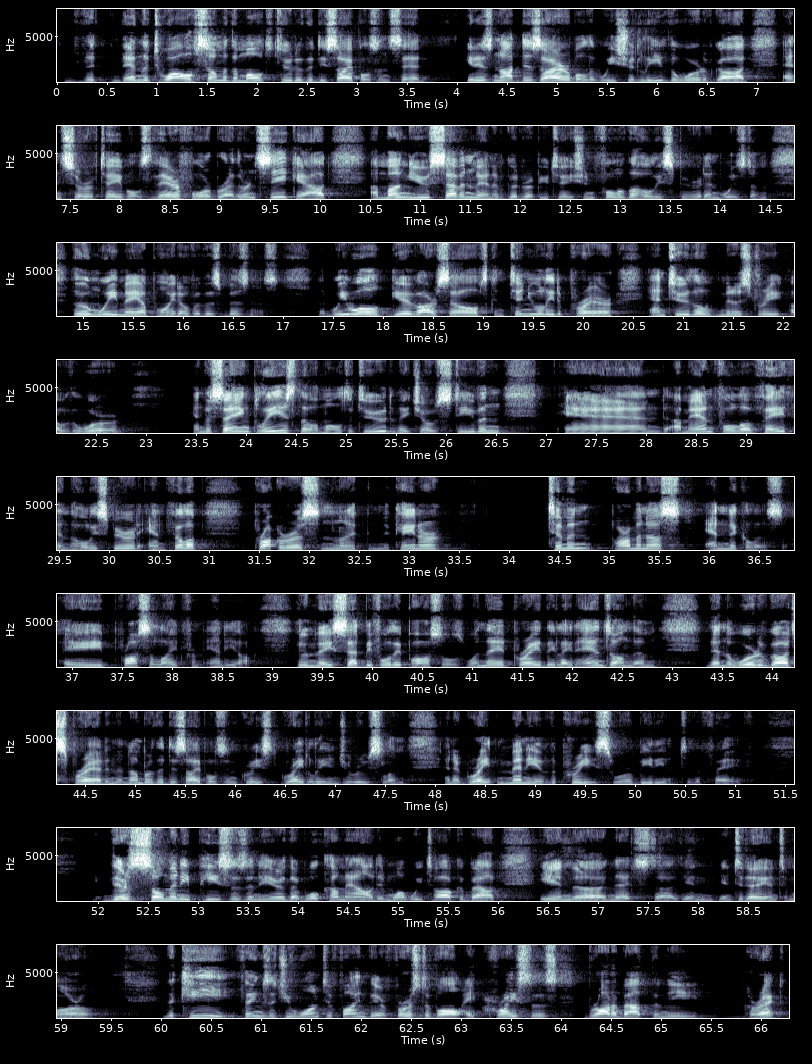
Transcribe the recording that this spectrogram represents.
The, then the twelve summoned the multitude of the disciples and said, it is not desirable that we should leave the word of God and serve tables. Therefore, brethren, seek out among you seven men of good reputation, full of the Holy Spirit and wisdom, whom we may appoint over this business. But we will give ourselves continually to prayer and to the ministry of the word. And the saying pleased the multitude. They chose Stephen and a man full of faith and the Holy Spirit and Philip, Prochorus, Nicanor, Timon, Parmenas, and Nicholas, a proselyte from Antioch, whom they set before the apostles. When they had prayed, they laid hands on them. Then the word of God spread, and the number of the disciples increased greatly in Jerusalem, and a great many of the priests were obedient to the faith. There's so many pieces in here that will come out in what we talk about in uh, next uh, in, in today and tomorrow the key things that you want to find there, first of all, a crisis brought about the need. Correct?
